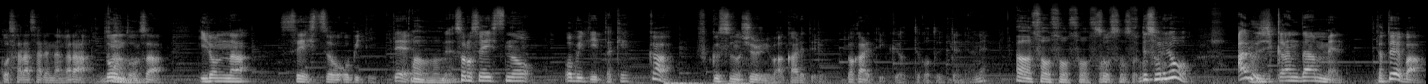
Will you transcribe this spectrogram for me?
こうさらされながらどんどんさ、いろんな性質を帯びていって、うんうん。でその性質の帯びていった結果複数の種類に分かれてる分かれていくよってことを言ってんだよね。あそうそうそうそそう。うそうそう。でそれをある時間断面、例えば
